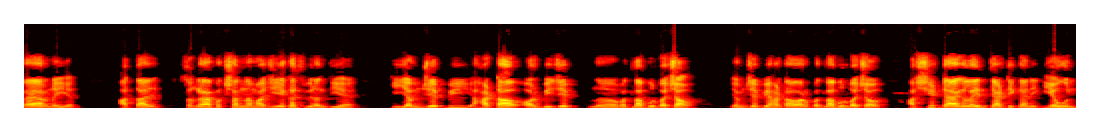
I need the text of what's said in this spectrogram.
तयार नाही आहेत. आता सगळ्या पक्षांना माझी एकच विनंती आहे की एमजेपी हटाव और बीजेपी बदलापूर बचाव. एमजेपी हटाव और बदलापूर बचाव अशी टॅगलाईन त्या ठिकाणी घेऊन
